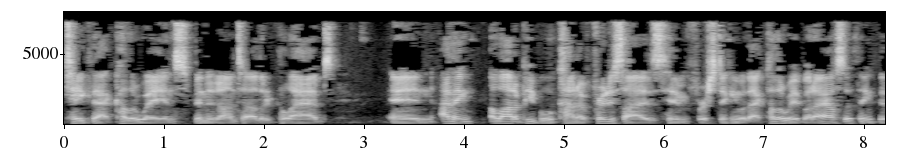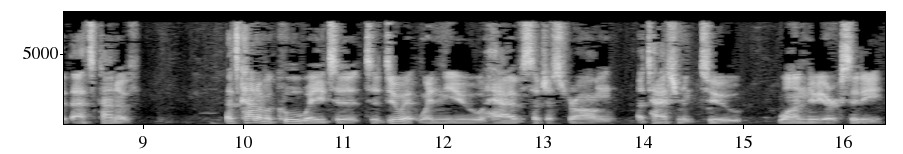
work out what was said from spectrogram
take that colorway and spin it onto other collabs. And I think a lot of people kind of criticize him for sticking with that colorway, but I also think that that's kind of that's kind of a cool way to to do it when you have such a strong attachment to one New York City,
